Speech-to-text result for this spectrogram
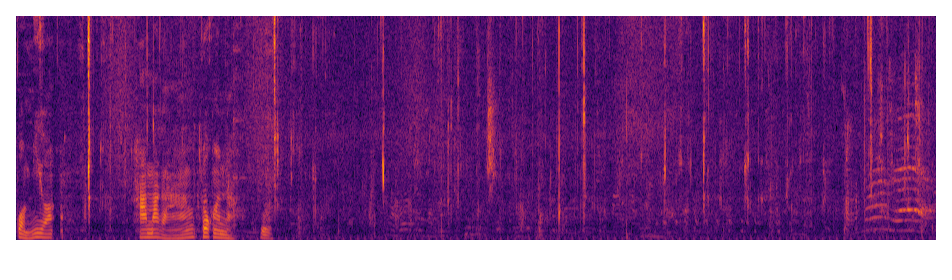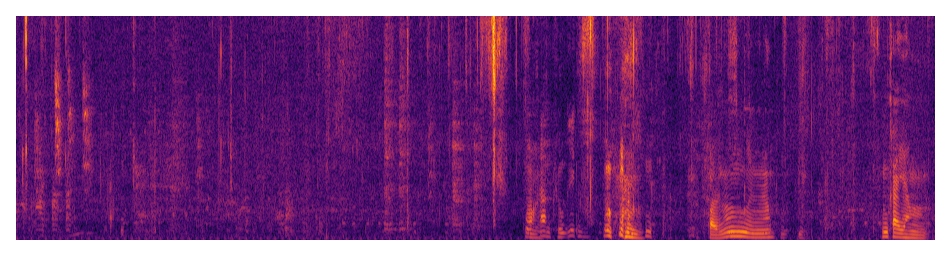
ล้วกับมืออย่างนั้นนะตั้งตั้งตามน้ำหาเนี่ยผมยี่ก็ห้ามมากางจุกนั่นน่ะมาข้ามชุกอีก Rồi nó nhìn nó Nó cay hằng Ừ, bố à, cái này Không ham mua được อืมเยอะมันเกะมันเกะมามาป่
